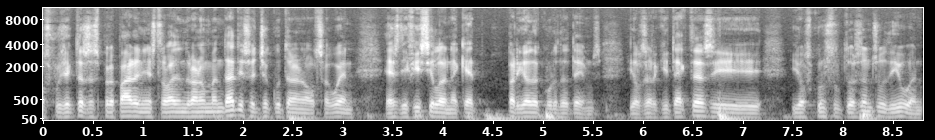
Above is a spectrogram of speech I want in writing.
els projectes es preparen i es treballen durant un mandat i s'executen en el següent. És difícil en aquest període curt de temps. I els arquitectes i, i els constructors ens ho diuen.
